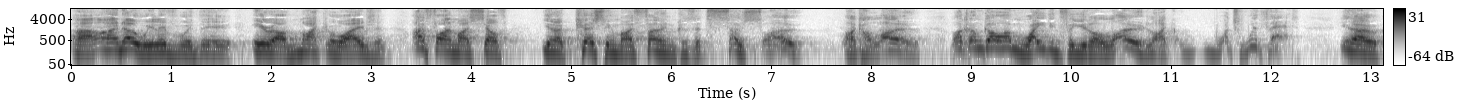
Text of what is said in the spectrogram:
Uh, I know we live with the era of microwaves, and I find myself, you know, cursing my phone because it's so slow. Like, hello. Like, I'm going, I'm waiting for you to load. Like, what's with that? You know,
